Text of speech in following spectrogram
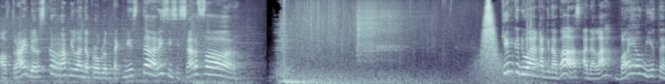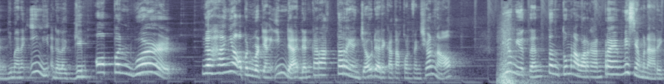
Outriders kerap dilanda problem teknis dari sisi server. Game kedua yang akan kita bahas adalah Biomutant, di mana ini adalah game open world. Nggak hanya open world yang indah dan karakter yang jauh dari kata konvensional, Biomutant tentu menawarkan premis yang menarik.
